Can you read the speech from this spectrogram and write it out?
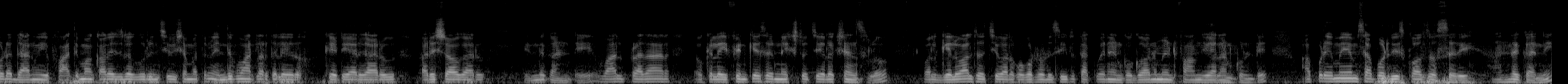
కూడా దాని ఫాతిమా కాలేజీల గురించి విషయం మాత్రం ఎందుకు మాట్లాడతలేరు? కేటీఆర్ గారు హరీష్ రావు గారు. ఎందుకంటే వాళ్ళు ప్రధాన ఒకవేళ ఇఫ్ ఇన్ కేసు నెక్స్ట్ వచ్చే ఎలక్షన్స్లో వాళ్ళు గెలవాల్సి వచ్చి వాళ్ళకి ఒక రెండు సీట్లు తక్కువైనా అనుకో గవర్నమెంట్ ఫామ్ చేయాలనుకుంటే అప్పుడు ఎంఐఎం సపోర్ట్ తీసుకోవాల్సి వస్తుంది. అందుకని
